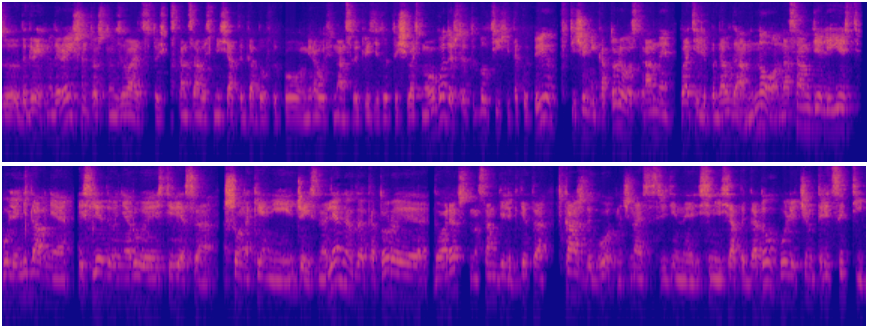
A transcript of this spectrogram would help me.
э, The Great Moderation, то, что называется, то есть с конца 80-х годов и по мировой финансовой кризисе 2008 года, что это был тихий такой период, в течение которого страны платили по долгам. Но на самом деле есть более недавнее исследование Руя Эстивеса, Шона Кенни и Джейсона Леннарда, которые говорят, что на самом деле где-то в каждый год, начиная со середины 70-х годов, более чем 30%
